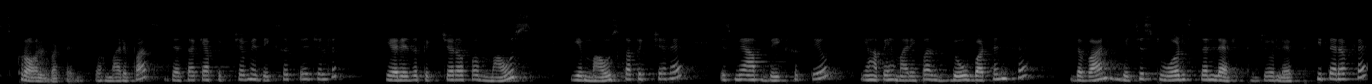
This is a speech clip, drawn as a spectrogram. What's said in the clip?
scroll button तो हमारे पास, जैसा कि आप पिक्चर में देख सकते हो children here is a picture of a mouse ये माउस का पिक्चर है। इसमें आप देख सकते हो, यहाँ पे हमारे पास दो बटन्स है। The one which is towards the left जो लेफ़्ट की तरफ़ है,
